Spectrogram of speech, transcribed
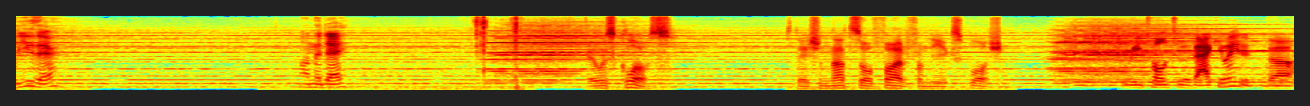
Were you there? On the day? It was close. Station not so far from the explosion. Were you told to evacuate? Da.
